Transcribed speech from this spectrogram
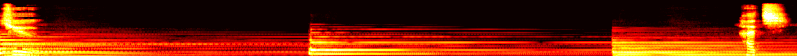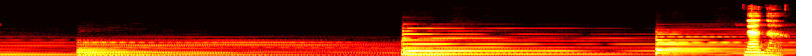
9 8、七。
